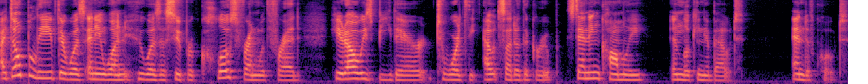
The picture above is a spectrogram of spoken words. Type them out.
I don't believe there was anyone who was a super close friend with Fred. He'd always be there towards the outside of the group, standing calmly and looking about. End of quote.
